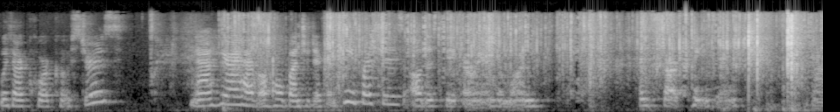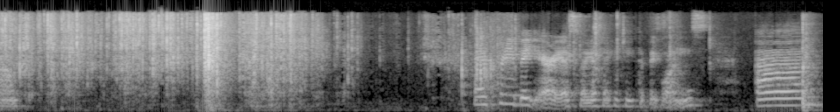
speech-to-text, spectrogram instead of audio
with our cork coasters. Now here I have a whole bunch of different paintbrushes. I'll just take a random one and start painting. I pretty big areas, so I guess I could take the big ones. Um,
